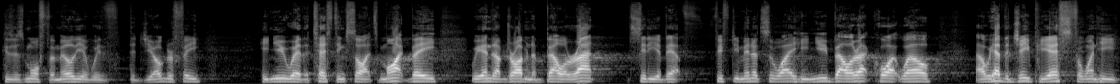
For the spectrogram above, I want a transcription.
because he was more familiar with the geography. He knew where the testing sites might be. We ended up driving to Ballarat, city about 50 minutes away. He knew Ballarat quite well. Uh, we had the GPS for when he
